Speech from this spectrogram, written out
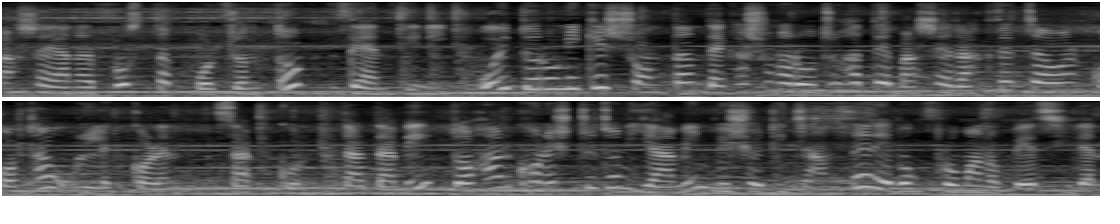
বাসায় আনার প্রস্তাব পর্যন্ত দেন তিনি। ওই তরুণীকে সন্তান দেখাশোনার অজুহাতে বাসায় রাখতে চাওয়ার কথা উল্লেখ করেন সাবিকুন। তার দাবি, তোহার ঘনিষ্ঠজন ইয়ামিন বিষয়টি জানতেন এবং প্রমাণও পেয়েছিলেন।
